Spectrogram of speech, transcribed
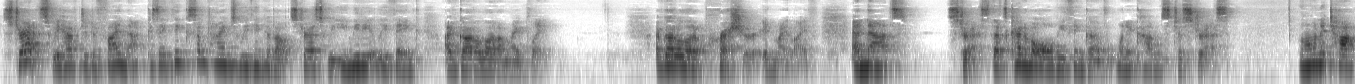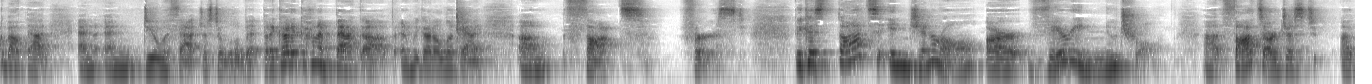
stress? We have to define that because I think sometimes we think about stress, we immediately think, I've got a lot on my plate. I've got a lot of pressure in my life. And that's stress. That's kind of all we think of when it comes to stress. I want to talk about that and, and deal with that just a little bit. But I got to kind of back up and we got to look at um, thoughts first. Because thoughts in general are very neutral. Uh, thoughts are just a,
